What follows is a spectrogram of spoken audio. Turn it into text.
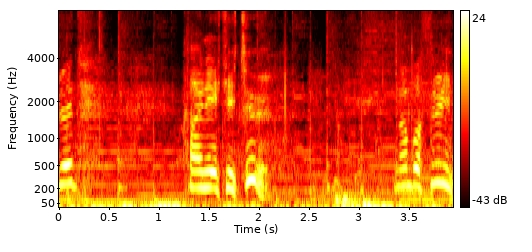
182. Number three.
